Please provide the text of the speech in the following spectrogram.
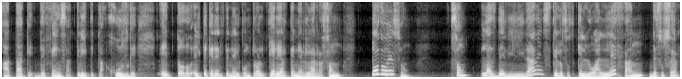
Ataque, defensa, crítica, juzgue, eh, todo el te querer tener el control, querer tener la razón. Todo eso son las debilidades que, los, que lo alejan de su ser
